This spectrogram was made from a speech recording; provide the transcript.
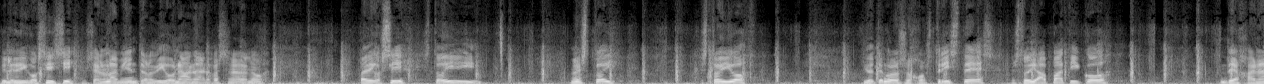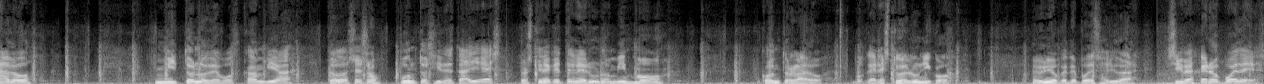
y le digo, sí, sí, o sea, no la miento, no digo, no, no, no pasa nada, no. Le digo, sí, estoy, no estoy, estoy yo. Yo tengo los ojos tristes, estoy apático, dejanado, mi tono de voz cambia. Todos esos puntos y detalles los tiene que tener uno mismo controlado, porque eres tú el único, el único que te puedes ayudar. Si ves que no puedes,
